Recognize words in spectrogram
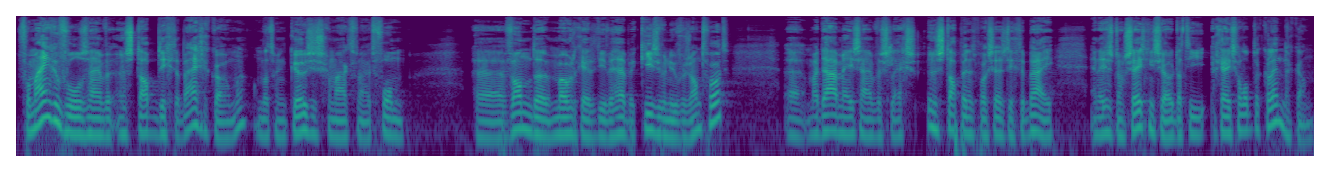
voor mijn gevoel zijn we een stap dichterbij gekomen, omdat we een keuze is gemaakt vanuit FOM van de mogelijkheden die we hebben, kiezen we nu voor Zandvoort. Uh, maar daarmee zijn we slechts een stap in het proces dichterbij. En is het nog steeds niet zo dat die race al op de kalender kan.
